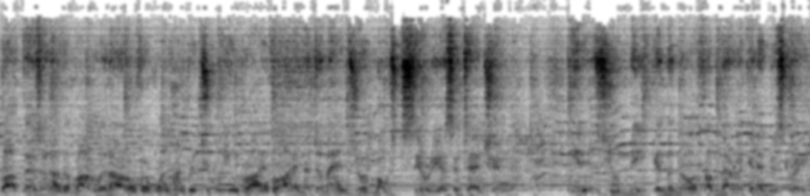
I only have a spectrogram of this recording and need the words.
But there's another model in our over 100 two-wheel drive line that demands your most serious attention. It is unique in the North American industry.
